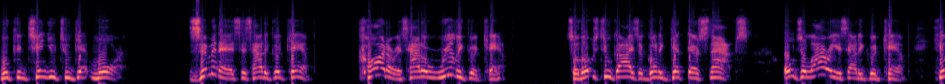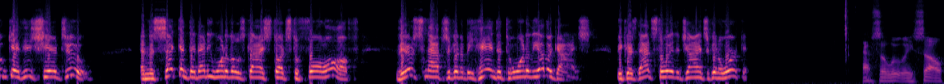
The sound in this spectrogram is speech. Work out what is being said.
will continue to get more. Ximines has had a good camp. Carter has had a really good camp. So those two guys are going to get their snaps. Ojulari has had a good camp. He'll get his share too. And the second that any one of those guys starts to fall off, their snaps are going to be handed to one of the other guys because that's the way the Giants are going to work it. Absolutely. So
